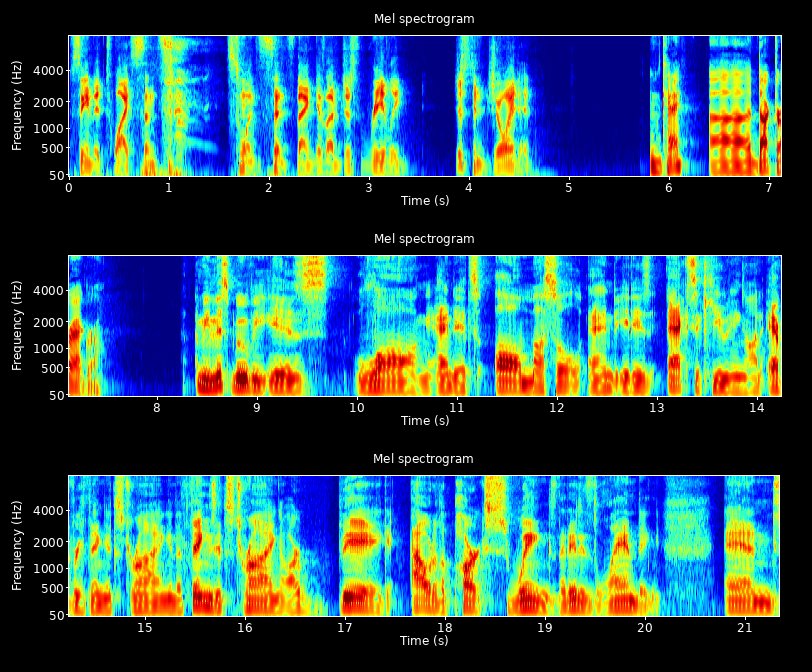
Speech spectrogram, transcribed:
seen it twice since since since then because I've just really just enjoyed it. Okay. Uh, Dr. Agro. I mean, this movie is long and it's all muscle and it is executing on everything it's trying. And the things it's trying are big, out of the park swings that it is landing. And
